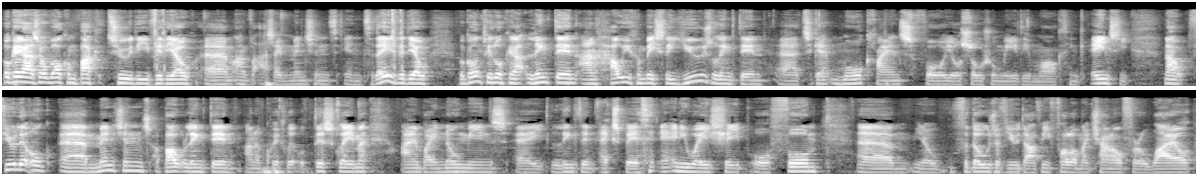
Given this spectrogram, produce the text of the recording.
Okay guys, so welcome back to the video um, and as I mentioned in today's video, we're going to be looking at LinkedIn and how you can basically use LinkedIn uh, to get more clients for your social media marketing agency. Now, a few little uh, mentions about LinkedIn and a quick little disclaimer. I am by no means a LinkedIn expert in any way, shape or form. Um, you know, for those of you that have been following my channel for a while,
